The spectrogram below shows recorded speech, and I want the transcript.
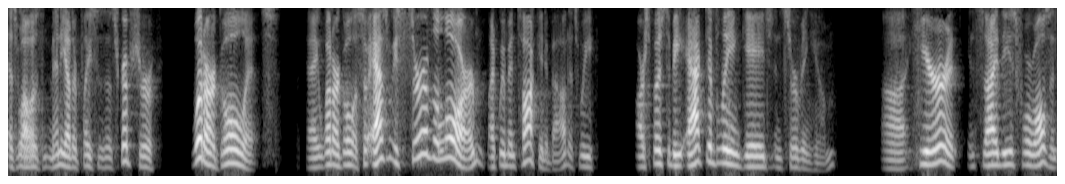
as well as many other places in Scripture, what our goal is. Okay, what our goal is. So as we serve the Lord, like we've been talking about, as we are supposed to be actively engaged in serving Him, uh, here inside these four walls and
